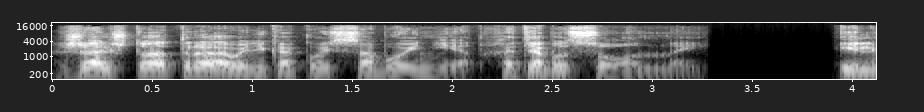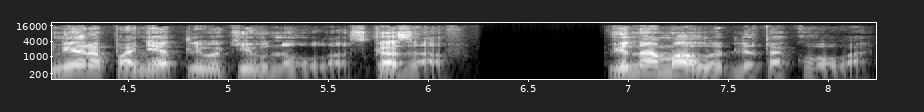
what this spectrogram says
Жаль, что отравы никакой с собой нет, хотя бы сонной. Эльмера понятливо кивнула, сказав: "Вина мало для такого,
